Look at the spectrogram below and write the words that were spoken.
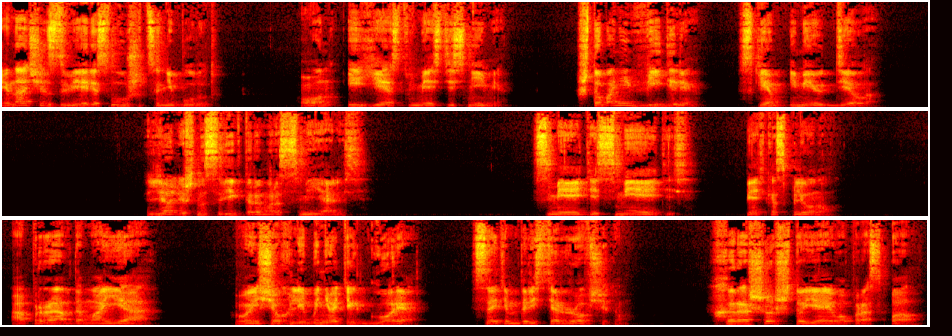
Иначе звери слушаться не будут. Он и ест вместе с ними. Чтобы они видели, с кем имеют дело. Лёлишна с Виктором рассмеялись. «Смейтесь, смейтесь!» Петька сплюнул. «А правда моя! Вы еще хлебнете горя с этим дрестеровщиком. Хорошо, что я его проспал».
